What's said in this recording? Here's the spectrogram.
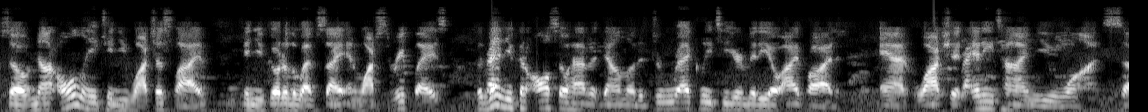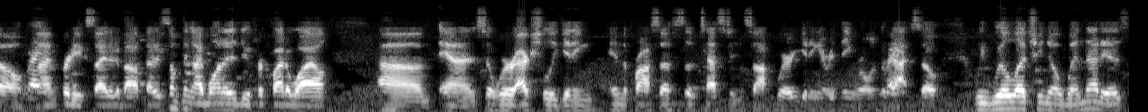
So not only can you watch us live, can you go to the website and watch the replays, but Right. then you can also have it downloaded directly to your video iPod and watch it Right. anytime you want. So Right. I'm pretty excited about that. It's something I've wanted to do for quite a while. Um, and so we're actually getting in the process of testing the software and getting everything rolling with Right. that. So we will let you know when that is.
